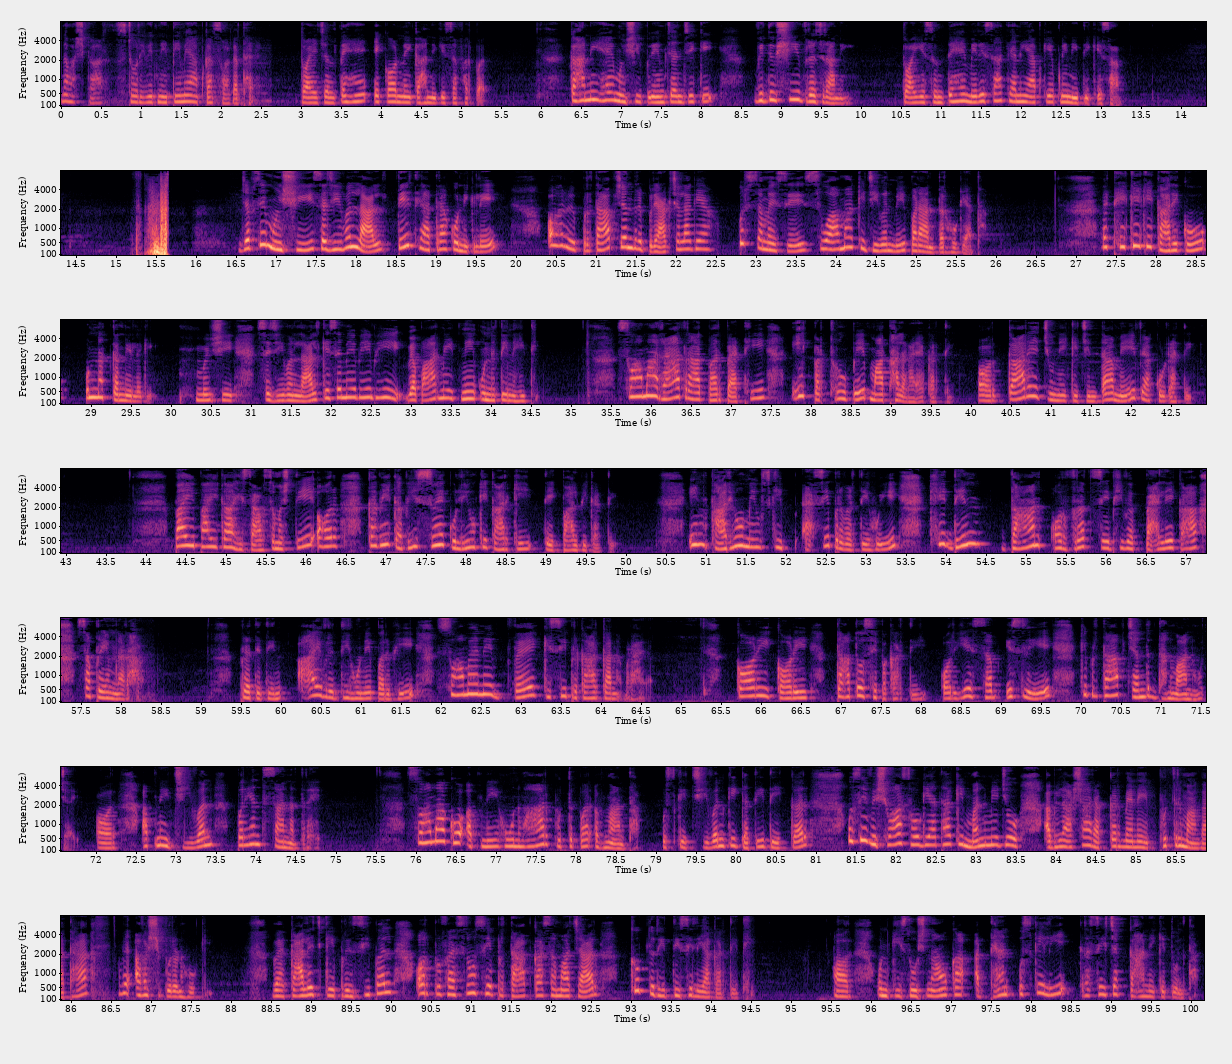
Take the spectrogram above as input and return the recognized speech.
नमस्कार story with नीति में आपका स्वागत है। तो आइए चलते हैं एक और नई कहानी के सफ़र पर। कहानी है मुंशी प्रेमचंद जी की, विदुषी व्रजरानी। तो आइए सुनते हैं मेरे साथ, यानी आपकी अपनी नीति के साथ। जब से मुंशी सजीवन लाल तीर्थ यात्रा को निकले और प्रताप चंद्र प्रयाग चला गया, उस समय से सुआमा के जीवन में बड़ा अंतर हो गया था। वह ठेके के कार्य को उन्नत करने लगी। मुंशी से जीवन लाल के समय में भी व्यापार में इतनी उन्नति नहीं थी। स्वामा रात रात भर बैठी ईट पत्थरों पे माथा लगाया करती और गारे चूने की चिंता में व्याकुल रहती। पाई पाई का हिसाब समझती और कभी कभी स्वयं कुलियों के कार्य की देखभाल भी करती। इन कार्यों में उसकी ऐसी प्रवृत्ति हुई कि दिन, दान और व्रत से भी वह पहले का सप्रेम न रहा। प्रतिदिन आय वृद्धि होने पर भी स्वामी ने व्यय किसी प्रकार का न बढ़ाया। कौड़ी कौड़ी दांतों से पकड़ती और ये सब इसलिए कि प्रताप चंद्र धनवान हो जाए और अपने जीवन पर्यंत सानंद रहे। स्वामा को अपने होनहार पुत्र पर अभिमान था। उसके जीवन की गति देखकर उसे विश्वास हो गया था कि मन में जो अभिलाषा रखकर मैंने पुत्र मांगा था, वह अवश्य पूर्ण होगी। वह कॉलेज के प्रिंसिपल और प्रोफेसरों से प्रताप का समाचार गुप्त रीति से लिया करती थी। और उनकी सूचनाओं का अध्ययन उसके लिए रसेचक कहानी के तुल था।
